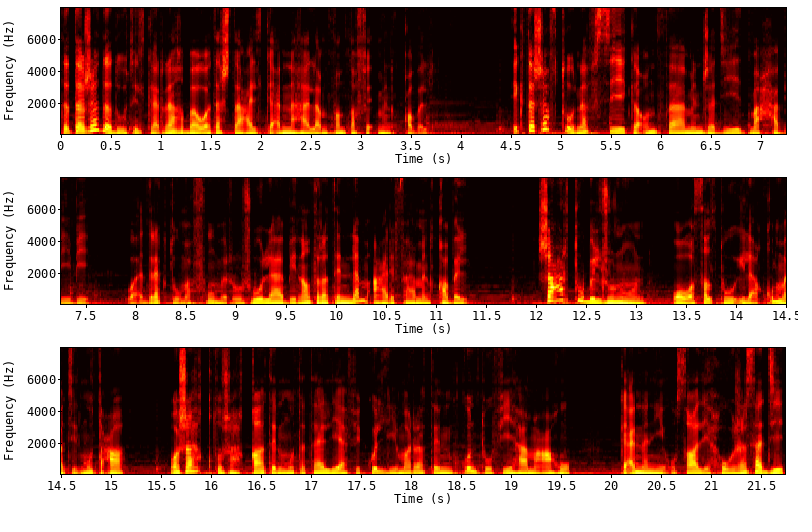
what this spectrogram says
تتجدد تلك الرغبة وتشتعل كأنها لم تنطفئ من قبل. اكتشفت نفسي كأنثى من جديد مع حبيبي وأدركت مفهوم الرجولة بنظرة لم أعرفها من قبل. شعرت بالجنون ووصلت إلى قمة المتعة وشهقت شهقات متتالية في كل مرة كنت فيها معه كأنني أصالح جسدي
